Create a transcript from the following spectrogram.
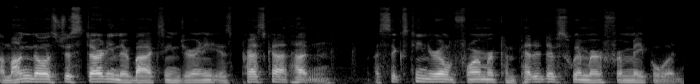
Among those just starting their boxing journey is Prescott Hutton a 16 year old former competitive swimmer from Maplewood.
